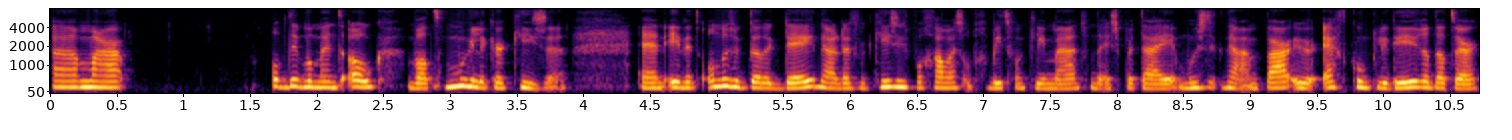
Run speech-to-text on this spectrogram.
Uh, maar op dit moment ook wat moeilijker kiezen. En in het onderzoek dat ik deed naar de verkiezingsprogramma's op het gebied van klimaat van deze partijen, moest ik na een paar uur echt concluderen dat er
